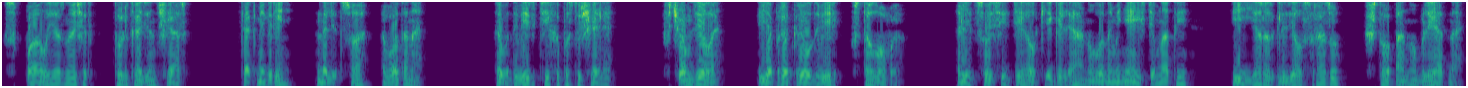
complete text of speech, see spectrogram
Спал я, значит, только один час. Как мигрень? На лицо. Вот она. В дверь тихо постучали. В чем дело? Я приоткрыл дверь в столовую. Лицо сиделки глянуло на меня из темноты, и я разглядел сразу, что оно бледно,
